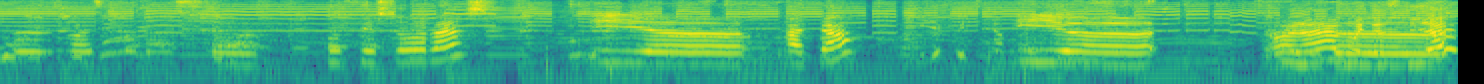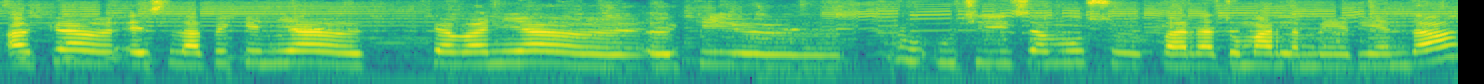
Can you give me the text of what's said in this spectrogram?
nuestras eh, profesoras y acá y Hola, eh, buenos días. acá es la pequeña cabaña eh, que eh, utilizamos eh, para tomar la merienda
